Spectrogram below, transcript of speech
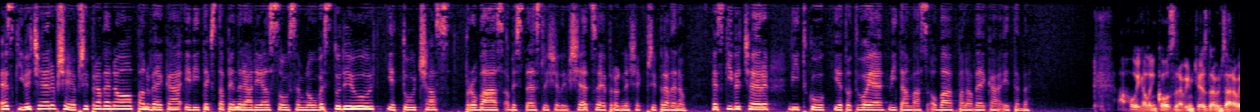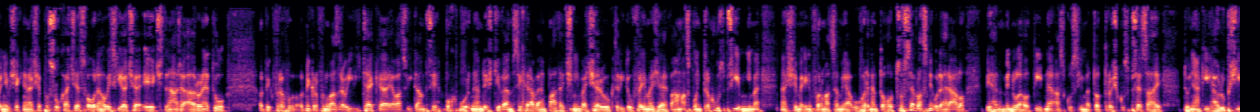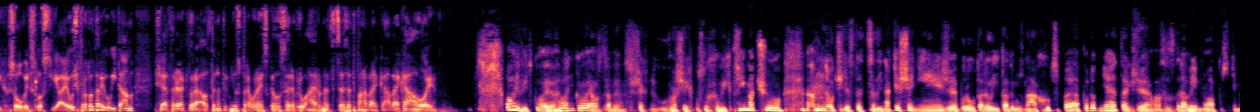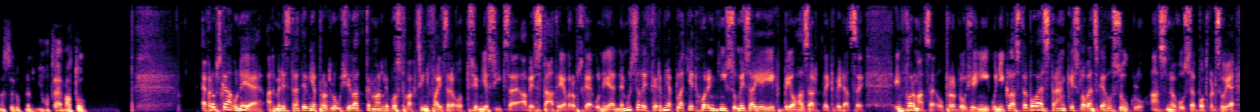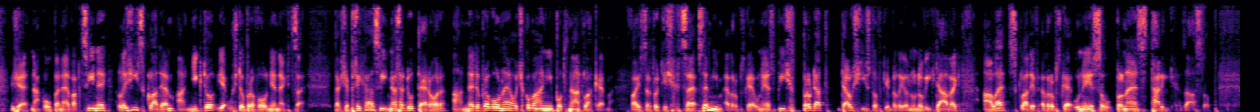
Hezký večer, vše je připraveno, pan VK i Vítek Stapin Rádia jsou se mnou ve studiu, je tu čas pro vás, abyste slyšeli vše, co je pro dnešek připraveno. Hezký večer, Vítku, je to tvoje, vítám vás oba, pana VK i tebe. Ahoj Helenko, zdravím tě, zdravím zároveň všechny naše posluchače svobodného vysílače i čtenáře Aeronetu. Od, mikrofonu, od mikrofonu vás zdraví Vítek. Já vás vítám při pochmurném, deštivém, sichravém pátečním večeru, který doufejme, že vám aspoň trochu zpříjemníme našimi informacemi a úhrnem toho, co se vlastně odehrálo během minulého týdne a zkusíme to trošku z přesahy do nějakých hlubších souvislostí. A já už proto tady uvítám šéf redaktora alternativního zpravodajského serveru Aeronet.cz pana VK. VK, ahoj. Ahoj Vítku, ahoj Helenko, já zdravím všechny u vašich poslechových přijímačů. Určitě jste celý natěšení, že budou tady lítat různá chucpe a podobně, takže já vás zdravím, no a pustíme se do prvního tématu. Evropská unie administrativně prodloužila trvanlivost vakcín Pfizer o tři měsíce, aby státy Evropské unie nemusely firmě platit horentní sumy za jejich biohazard likvidaci. Informace o prodloužení unikla z webové stránky slovenského Súklu a znovu se potvrzuje, že nakoupené vakcíny leží skladem a nikdo je už dobrovolně nechce. Takže přichází na řadu teror a nedobrovolné očkování pod nátlakem. Pfizer totiž chce zemím Evropské unie spíš prodat další stovky bilionů nových dávek, dodávek, ale sklady v Evropské unii jsou plné starých zásob.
